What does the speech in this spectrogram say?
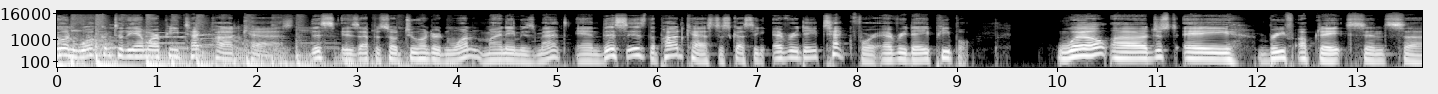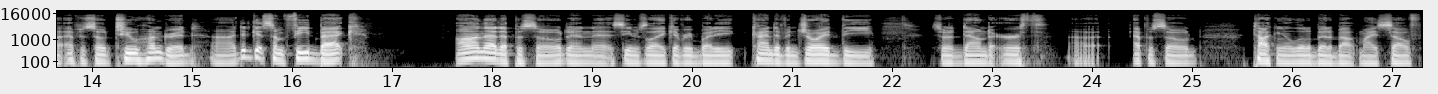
Everyone. Welcome to the MRP Tech Podcast. This is episode 201. My name is Matt, and this is the podcast discussing everyday tech for everyday people. Well, uh, just a brief update since uh, episode 200. Uh, I did get some feedback on that episode, and it seems like everybody kind of enjoyed the sort of down to earth uh, episode, talking a little bit about myself.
